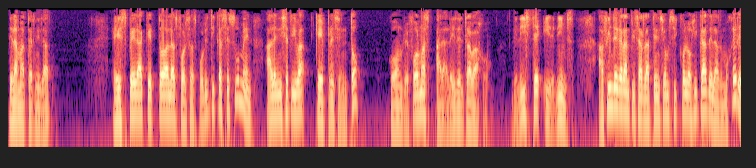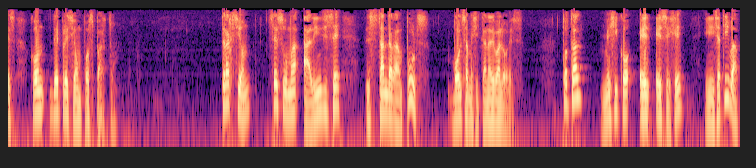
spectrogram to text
de la maternidad espera que todas las fuerzas políticas se sumen a la iniciativa que presentó con reformas a la ley del trabajo, del ISTE y del IMSS, a fin de garantizar la atención psicológica de las mujeres con depresión postparto. Tracción se suma al índice Standard Poor's, Bolsa Mexicana de Valores. Total, México ESG, iniciativa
